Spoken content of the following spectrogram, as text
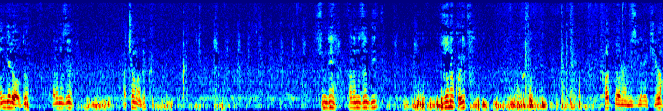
engel oldu. Aramızı açamadık. Şimdi aramızı bir düzene koyup kat vermemiz gerekiyor.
